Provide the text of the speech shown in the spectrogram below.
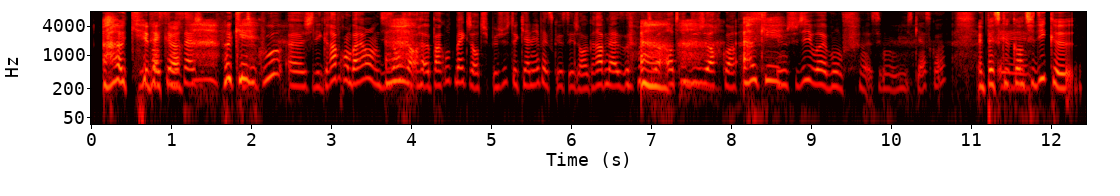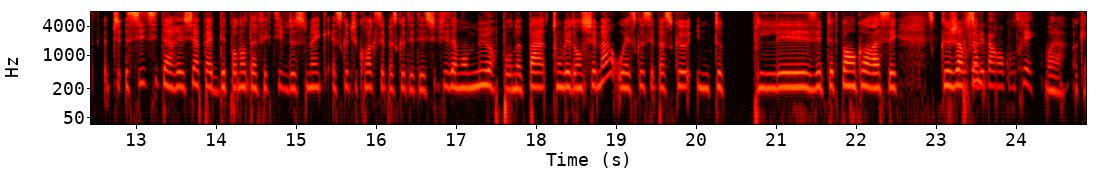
Ah, ok, d'accord. Ok. Du coup, euh, je l'ai grave rembarré en me disant, genre, euh, par contre, mec, genre, tu peux juste te calmer parce que c'est genre grave naze, tu vois, un truc du genre, quoi. Ah, ok. Et je me suis dit, ouais, bon, c'est bon, lui, il se casse, quoi. Mais parce que quand tu dis que tu- si, si tu as réussi à pas être dépendante affective de ce mec, est-ce que tu crois que c'est parce que tu étais suffisamment mûre pour ne pas tomber dans ce schéma ou est-ce que c'est parce qu'il ne te plaisait peut-être pas encore assez Parce que j'ai Je l'impression. l'avais pas rencontré. Voilà, ok.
